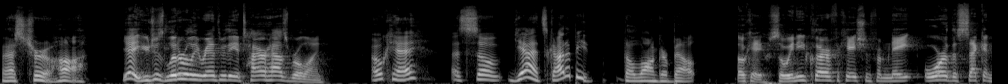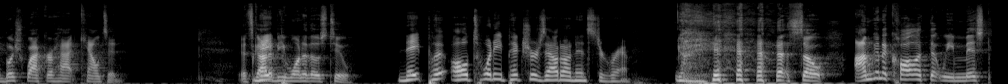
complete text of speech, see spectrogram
That's true, huh? Yeah, you just literally ran through the entire Hasbro line. Okay. Uh, So, yeah, it's got to be the longer belt. Okay, so we need clarification from Nate or the second Bushwhacker hat counted. It's got to be one of those two. Nate put all 20 pictures out on Instagram. so I'm going to call it that we missed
